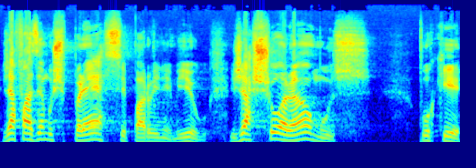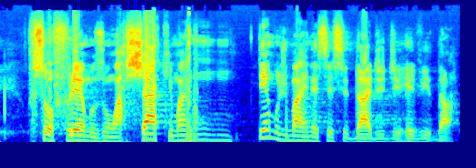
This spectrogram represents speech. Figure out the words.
já fazemos prece para o inimigo, já choramos porque sofremos um achaque, mas não temos mais necessidade de revidar.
